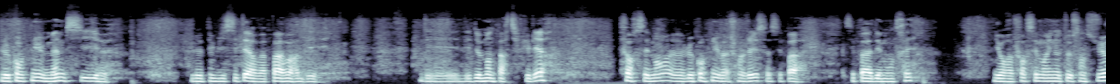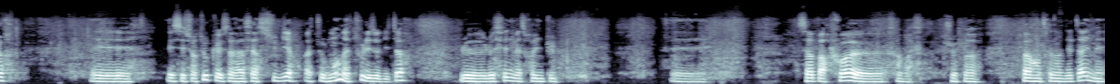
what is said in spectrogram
le contenu, même si le publicitaire va pas avoir des, des, demandes particulières, forcément euh, le contenu va changer, ça c'est pas c'est pas à démontrer. Il y aura forcément une autocensure et, et c'est surtout que ça va faire subir à tout le monde, à tous les auditeurs, le, le fait de mettre une pub. Et ça parfois, euh, enfin bref, je vais pas, pas rentrer dans le détail, mais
